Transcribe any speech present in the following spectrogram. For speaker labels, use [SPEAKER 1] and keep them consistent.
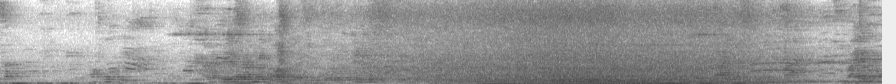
[SPEAKER 1] sa
[SPEAKER 2] ako din. sa mga Kaya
